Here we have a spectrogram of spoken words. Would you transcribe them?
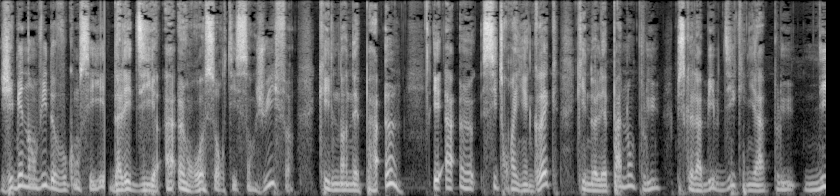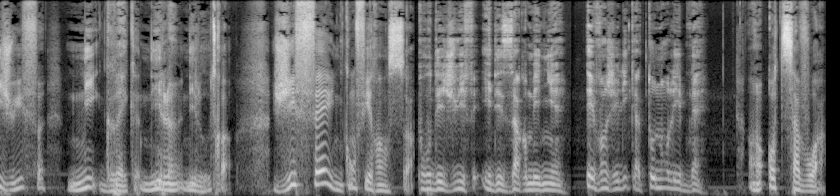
j'ai bien envie de vous conseiller d'aller dire à un ressortissant juif qu'il n'en est pas un, et à un citoyen grec qui ne l'est pas non plus, puisque la Bible dit qu'il n'y a plus ni juif, ni grec, ni l'un ni l'autre. J'ai fait une conférence pour des juifs et des arméniens évangéliques à Tonon-les-Bains en Haute-Savoie.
